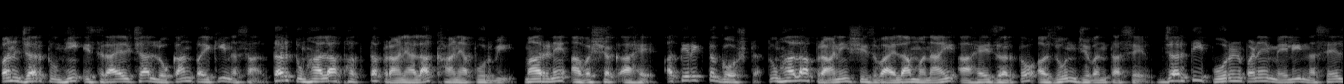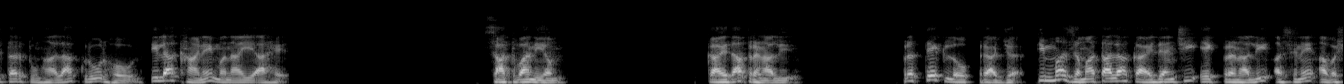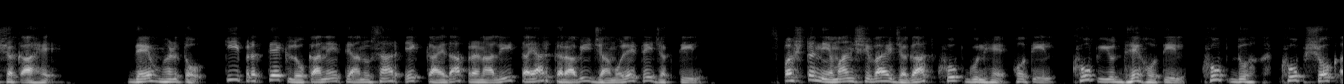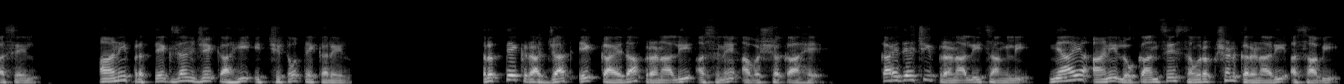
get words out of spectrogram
पण जर तुम्ही इस्रायलच्या लोकांपैकी नसाल तर तुम्हाला फक्त प्राण्याला खाण्यापूर्वी मारणे आवश्यक आहे. अतिरिक्त गोष्ट तुम्हाला प्राणी शिजवायला मनाई आहे जर तो अजून जिवंत असेल. जर ती पूर्णपणे मेली नसेल तर तुम्हाला क्रूर होऊन तिला खाणे मनाई आहे. सातवा नियम. कायदा प्रणाली. प्रत्येक लोक राज्य किंवा जमाताला कायद्यांची एक प्रणाली असणे आवश्यक आहे. देव म्हणतो की प्रत्येक लोकाने त्यानुसार एक कायदा प्रणाली तयार करावी ज्यामुळे ते जगतील. स्पष्ट नियमांशिवाय जगात खूप गुन्हे होतील खूप युद्धे होतील खूप दुःख खूप शोक असेल. आणि प्रत्येकजण जे काही इच्छितो ते करेल. प्रत्येक राज्यात एक कायदा प्रणाली असणे आवश्यक आहे. कायद्याची प्रणाली चांगली न्याय आणि लोकांचे संरक्षण करणारी असावी.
